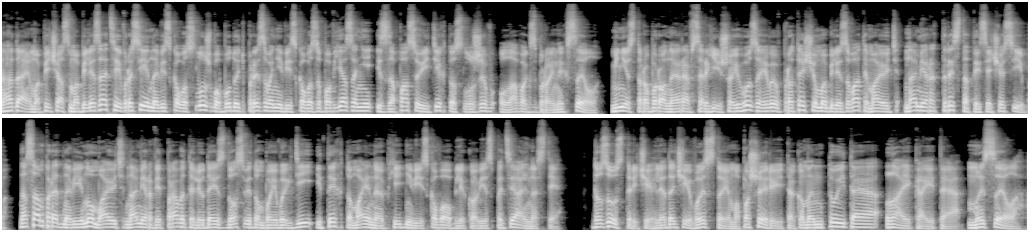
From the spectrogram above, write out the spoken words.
Нагадаємо, під час мобілізації в Росії на військову службу будуть призвані військовозобов'язані із запасу і ті, хто служив у лавах збройних сил. Міністр оборони РФ Сергій Шойгу заявив про те, що мобілізувати мають намір 300 тисяч осіб. Насамперед на війну мають намір відправити людей з досвідом бойових дій і тих, хто має необхідні військово-облікові спеціальності. До зустрічі, глядачі, вистоїмо, поширюйте, коментуйте, лайкайте. Ми сила.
